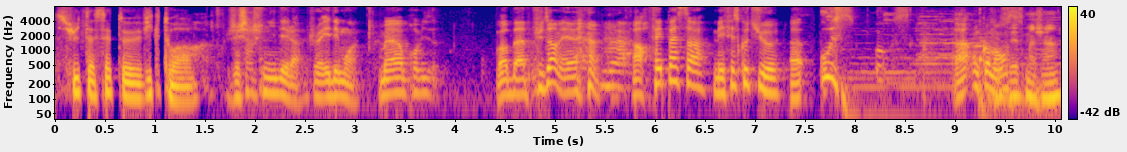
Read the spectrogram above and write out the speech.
suite à cette victoire. Je cherche une idée là, je vais aidez-moi. Mais improvise. Oh bah putain, mais. Alors fais pas ça, mais fais ce que tu veux. Euh, ous, ous. Ah, on commence. C'est ce machin.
